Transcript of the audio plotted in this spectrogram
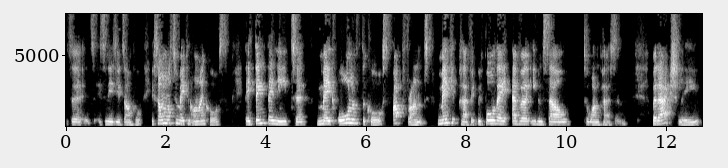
It's, a, it's, it's an easy example. If someone wants to make an online course, they think they need to make all of the course up front, make it perfect before they ever even sell to one person. But actually,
